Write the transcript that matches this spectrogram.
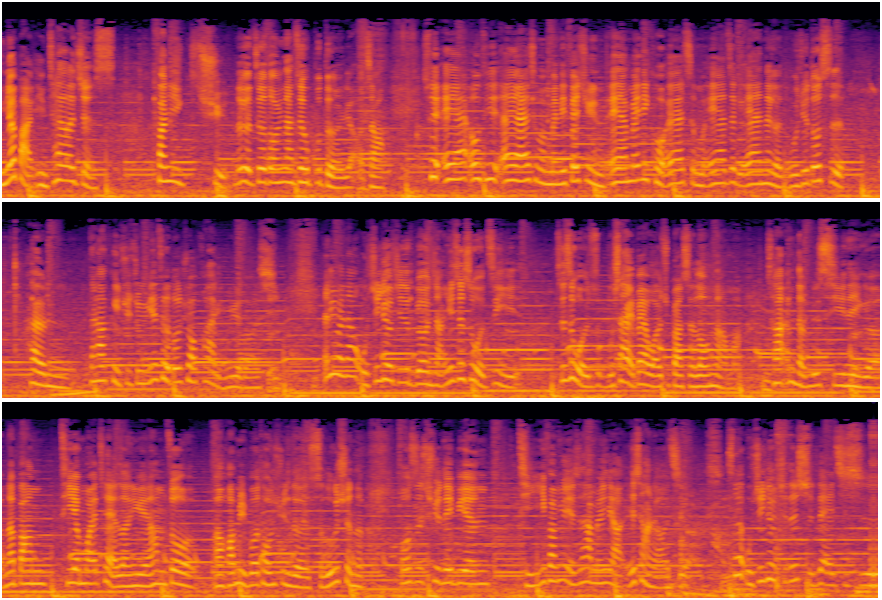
你要把 intelligence 放进去，那个这个东西那就不得了这样。所以 AI OT AI 什么 manufacturing AI medical AI 什么 AI 这个 AI 那个，我觉得都是。很大家可以去注意，因为这个都需要跨领域的东西。那另外呢，五 G 六其实不用讲，因为这是我自己，这是我我下礼拜我要去巴塞罗那嘛，参 MWC 那个，那帮 TMY 泰人员他们做呃毫米波通讯的 solution 的公司去那边提，一方面也是他们了也想了解，在五 G 六 G 的时代，其实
